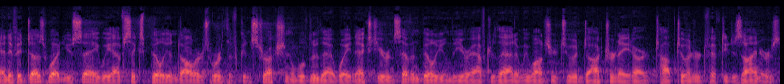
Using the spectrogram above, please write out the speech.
and if it does what you say, we have six billion dollars worth of construction. We'll do that way next year, and 7 billion the year after that. And we want you to indoctrinate our top 250 designers.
